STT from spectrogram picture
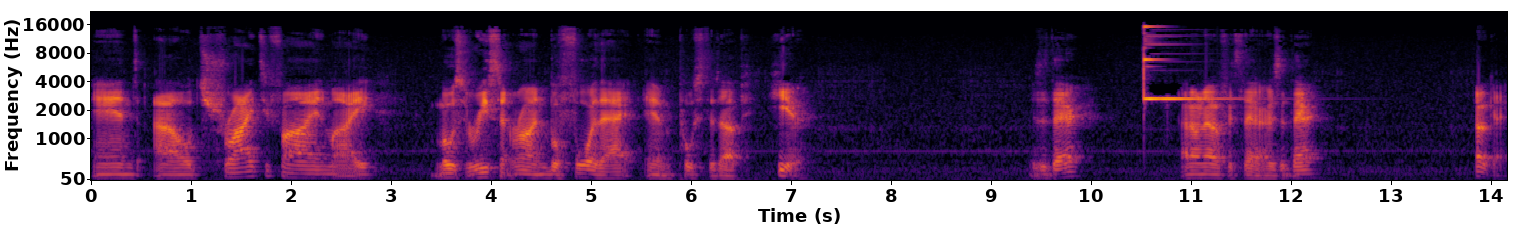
and I'll try to find my most recent run before that and post it up here. Is it there? I don't know if it's there. Is it there? Okay.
